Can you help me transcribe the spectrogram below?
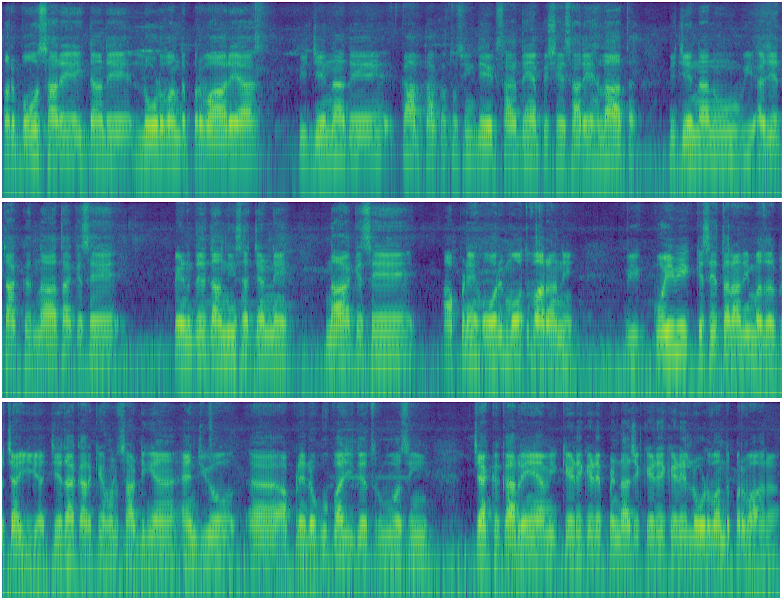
ਪਰ ਬਹੁਤ ਸਾਰੇ ਇਦਾਂ ਦੇ ਲੋੜਵੰਦ ਪਰਿਵਾਰ ਆ ਵੀ ਜਿਨ੍ਹਾਂ ਦੇ ਘਰ ਤੱਕ ਤੁਸੀਂ ਦੇਖ ਸਕਦੇ ਆ ਪਿਛੇ ਸਾਰੇ ਹਾਲਾਤ, ਵੀ ਜਿਨ੍ਹਾਂ ਨੂੰ ਵੀ ਅਜੇ ਤੱਕ ਨਾ ਤਾਂ ਕਿਸੇ ਪਿੰਡ ਦੇ ਦਾਨੀ ਸੱਜਣ ਨੇ, ਨਾ ਕਿਸੇ ਆਪਣੇ ਹੋਰ ਮੋਹਤਵਾਰਾਂ ਨੇ ਵੀ ਕੋਈ ਵੀ ਕਿਸੇ ਤਰ੍ਹਾਂ ਦੀ ਮਦਦ ਪਹੁੰਚਾਈ ਆ, ਜਿਹਦਾ ਕਰਕੇ ਹੁਣ ਸਾਡੀਆਂ ਐਨਜੀਓ ਆਪਣੇ ਰਘੂ ਭਾਜੀ ਦੇ ਥਰੂ ਅਸੀਂ ਚੈੱਕ ਕਰ ਰਹੇ ਹਾਂ ਵੀ ਕਿਹੜੇ ਕਿਹੜੇ ਪਿੰਡਾਂ 'ਚ ਕਿਹੜੇ ਕਿਹੜੇ ਲੋੜਵੰਦ ਪਰਿਵਾਰ ਆ।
